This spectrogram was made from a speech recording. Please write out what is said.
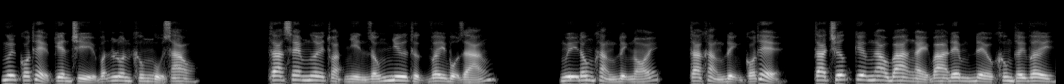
ngươi có thể kiên trì vẫn luôn không ngủ sao. Ta xem ngươi thoạt nhìn giống như thực vây bộ dáng. Ngụy Đông khẳng định nói, ta khẳng định có thể, ta trước kia ngao ba ngày ba đêm đều không thấy vây,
